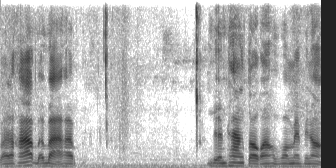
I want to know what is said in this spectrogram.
ปแล้วครับบ๊ายบายครับ เดินทางต่อกันครับพ่อแม่พี่น้อง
